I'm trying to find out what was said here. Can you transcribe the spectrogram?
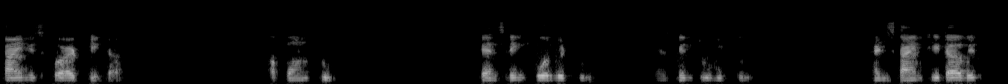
sine square theta upon 2 cancelling 4 with 2 cancelling 2 with 2 and sine theta with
